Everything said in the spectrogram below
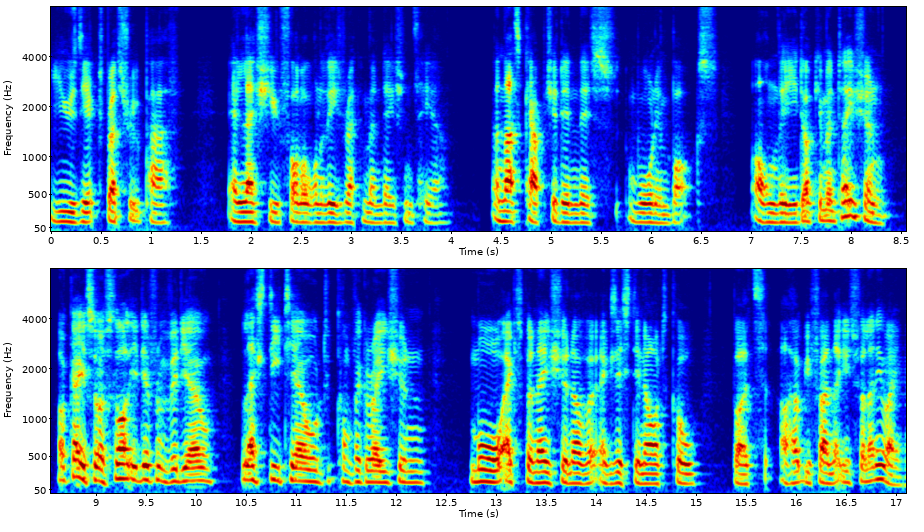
use the ExpressRoute path unless you follow one of these recommendations here. And that's captured in this warning box on the documentation. Okay, so a slightly different video, less detailed configuration, more explanation of an existing article, but I hope you found that useful anyway.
